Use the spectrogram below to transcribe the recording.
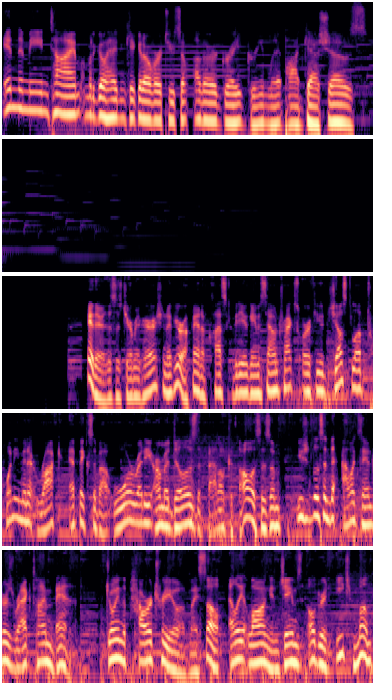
In the meantime, I'm going to go ahead and kick it over to some other great greenlit podcast shows. Hey there, this is Jeremy Parish, and if you're a fan of classic video game soundtracks, or if you just love 20 minute rock epics about war ready armadillos that battle Catholicism, you should listen to Alexander's Ragtime Band. Join the power trio of myself, Elliot Long, and James Eldred each month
